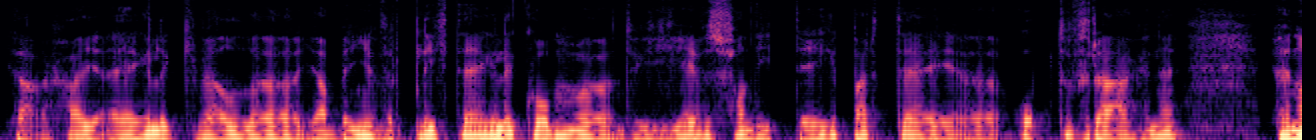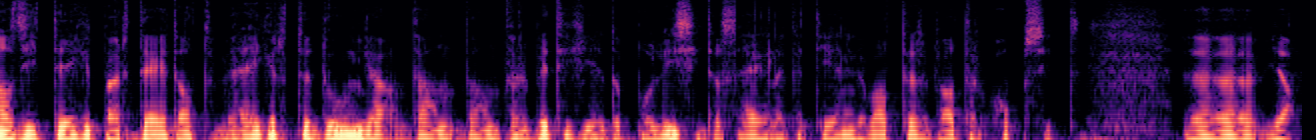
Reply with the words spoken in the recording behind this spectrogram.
ja, ga je eigenlijk wel, uh, ja, ben je verplicht eigenlijk om de gegevens van die tegenpartij op te vragen. Hè. En als die tegenpartij dat weigert te doen, ja, dan, dan verwittig je de politie. Dat is eigenlijk het enige wat, er, wat erop zit. ja,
